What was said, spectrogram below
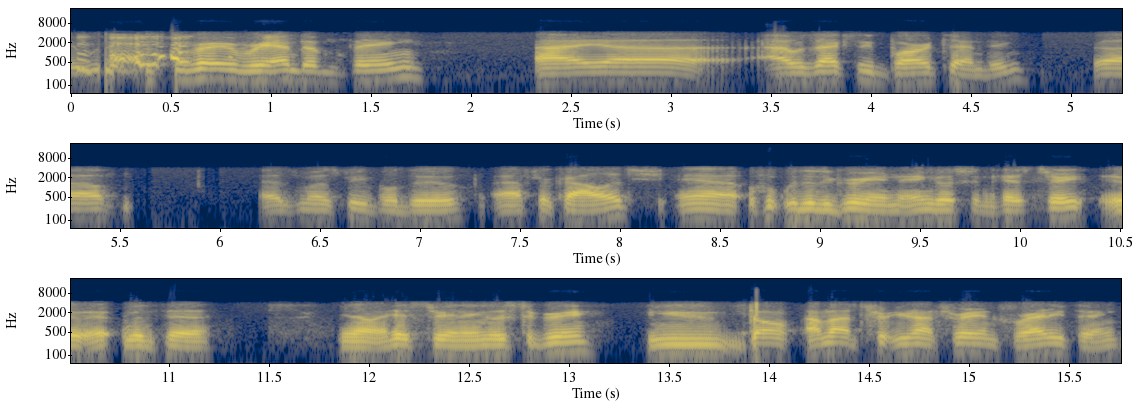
it was a very random thing. I uh, I was actually bartending, uh, as most people do after college, uh, with a degree in English and history, uh, with a you know a history and English degree. You don't. I'm not. Tra- you're not trained for anything.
